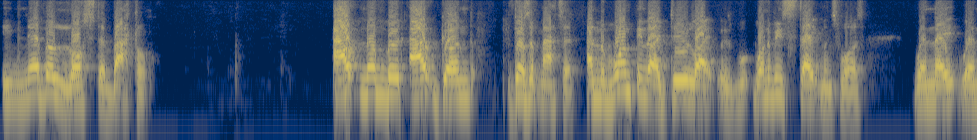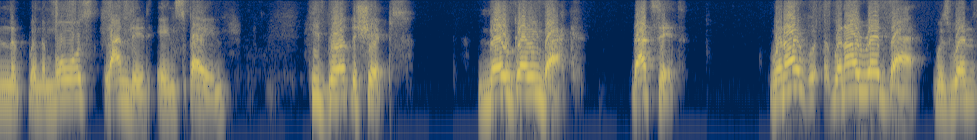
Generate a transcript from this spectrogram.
he never lost a battle. Outnumbered, outgunned, doesn't matter. And the one thing that I do like was one of his statements was when they when the when the Moors landed in Spain, he burnt the ships. No going back. That's it. When I when I read that was when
